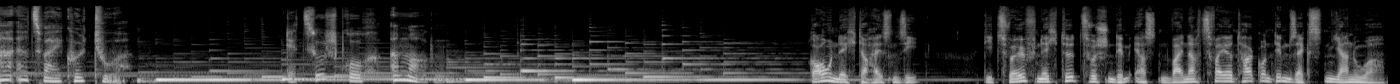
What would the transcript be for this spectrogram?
HR2 Kultur. Der Zuspruch am Morgen. Rauhnächte heißen sie. Die zwölf Nächte zwischen dem ersten Weihnachtsfeiertag und dem 6. Januar.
